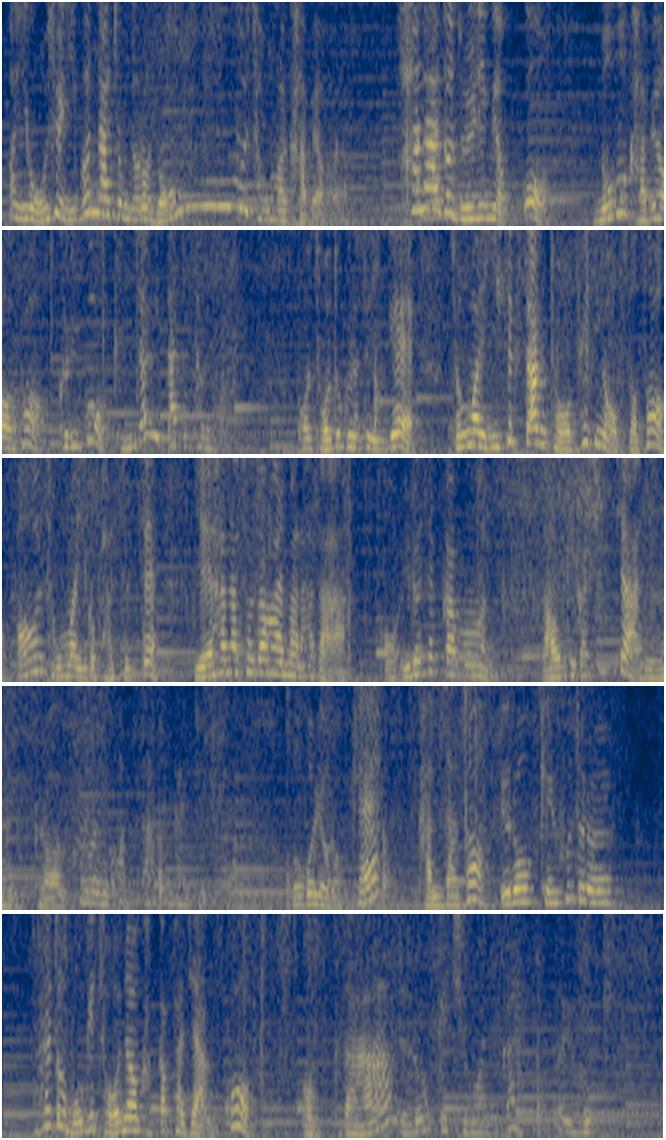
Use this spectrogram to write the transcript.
아, 이거 옷을 입은 날 정도로 너무 정말 가벼워요. 하나도 눌림이 없고 너무 가벼워서 그리고 굉장히 따뜻한 것 같아요. 어, 저도 그래서 이게 정말 이 색상 저 패딩이 없어서 아 정말 이거 봤을 때 얘 하나 소장할 만하다. 어, 이런 색감은 나오기가 쉽지 않은 그런 컬러인 것 같다 생각이 들고 목을 이렇게 감싸서 이렇게 후드를 해도 목이 전혀 갑갑하지 않고 어 그다음 이렇게 주머니가 또 이렇게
